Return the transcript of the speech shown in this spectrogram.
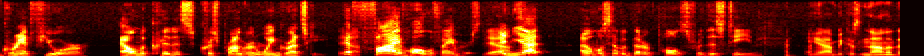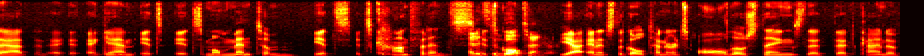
Grant Fuhr, Al MacInnis, Chris Pronger, and Wayne Gretzky. They Yeah. had five Hall of Famers. Yeah. And yet, I almost have a better pulse for this team. Yeah, because none of that. a- a- Again, it's it's momentum, it's it's confidence, And it's the all- goaltender. yeah, and it's the goaltender. It's all those things that that kind of.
